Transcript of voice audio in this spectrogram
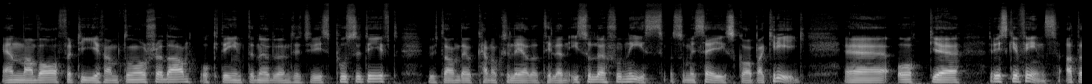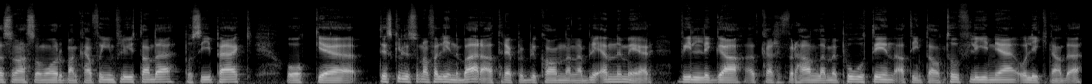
än man var för 10-15 år sedan och det är inte nödvändigtvis positivt utan det kan också leda till en isolationism som i sig skapar krig. Eh, och eh, risken finns att en sån här som Orban kan få inflytande på CPAC och eh, det skulle i sådana fall innebära att republikanerna blir ännu mer villiga att kanske förhandla med Putin, att inte ha en tuff linje och liknande.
